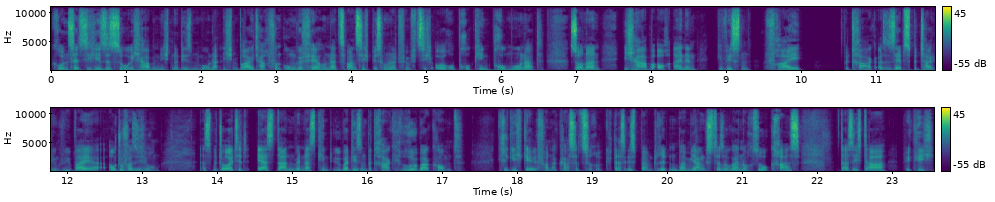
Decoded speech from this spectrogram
grundsätzlich ist es so, ich habe nicht nur diesen monatlichen Beitrag von ungefähr 120 bis 150 Euro pro Kind pro Monat, sondern ich habe auch einen gewissen Freibetrag, also Selbstbeteiligung, wie bei äh, Autoversicherung. Das bedeutet, erst dann, wenn das Kind über diesen Betrag rüberkommt, kriege ich Geld von der Kasse zurück. Das ist beim dritten, beim Youngster sogar noch so krass, dass ich da wirklich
